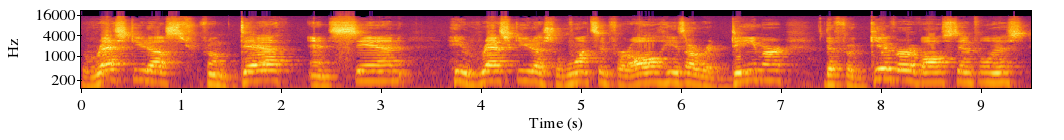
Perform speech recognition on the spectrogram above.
Rescued us from death and sin he rescued us once and for all. He is our Redeemer, the forgiver of all sinfulness.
